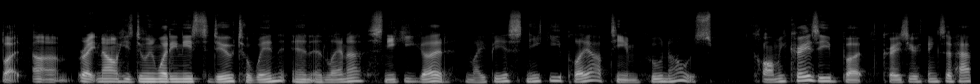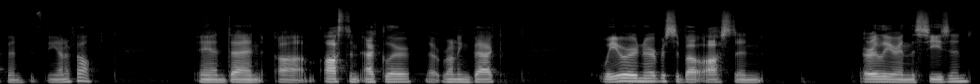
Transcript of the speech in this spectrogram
But um, right now, he's doing what he needs to do to win. And Atlanta, sneaky good. Might be a sneaky playoff team. Who knows? Call me crazy, but crazier things have happened. It's the NFL. And then um, Austin Ekeler, that running back. We were nervous about Austin earlier in the season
